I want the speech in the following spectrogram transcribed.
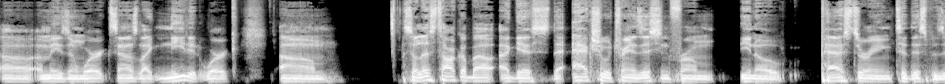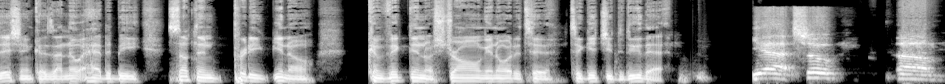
uh, amazing work. Sounds like needed work. Um, so let's talk about, I guess, the actual transition from you know pastoring to this position because I know it had to be something pretty, you know, convicting or strong in order to to get you to do that. Yeah. So. Um,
